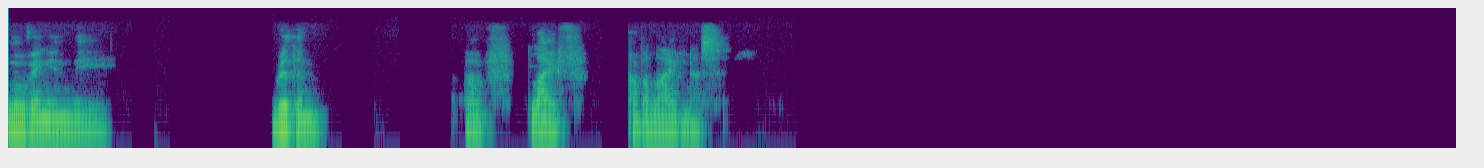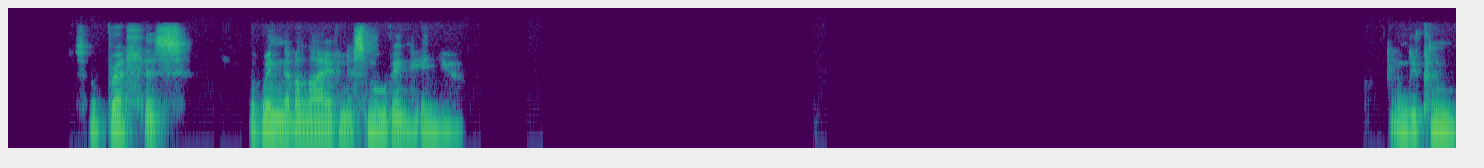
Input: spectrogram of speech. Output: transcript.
moving in the rhythm of life, of aliveness. So, breath is the wind of aliveness moving in you. And you can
